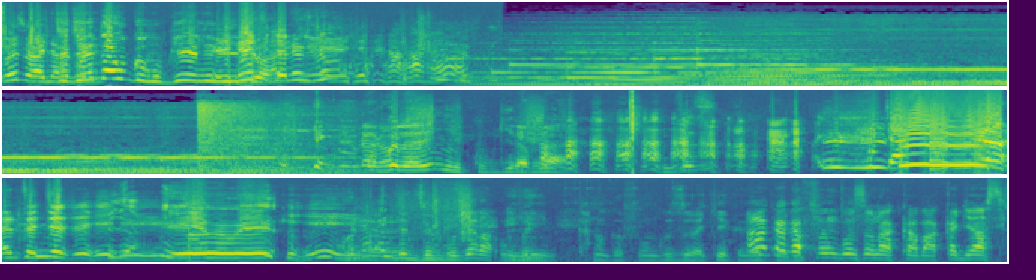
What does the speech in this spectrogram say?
bosi wanjye ari tugenda ahubwo nkubwire n'ibyo nari nyiri kubwira mwana yewe nanjye nze mvugara ubwo nyine kano gafunguzo urakeka aka gafunguzo nakaba kajyasi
